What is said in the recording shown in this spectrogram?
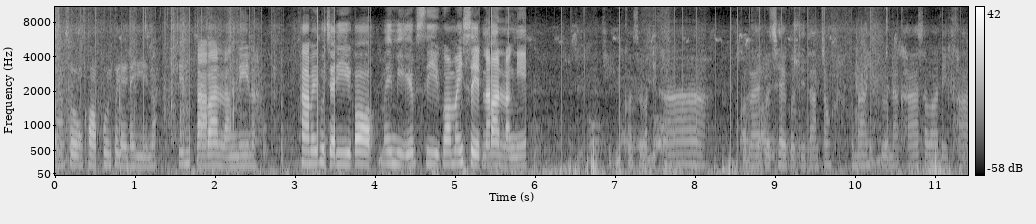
มาส่งขอบคุณผู้ใหญ่ใจดีนะที่ตาบ้านหลังนี้นะ ถ้าไม่ผู้ใจดีก็ไม่มี FC ก็ไม่เสร็จนะบ้านหลังนี้คลิปนี้ก็สวัสดีค่ะ กดไลค์ กดแชร์ กดติดตามช่องคุณบ้านเห็นด้วยนะคะ สวัสดีค่ะ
